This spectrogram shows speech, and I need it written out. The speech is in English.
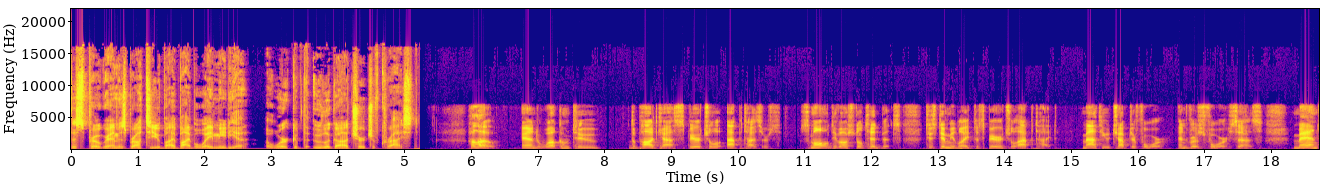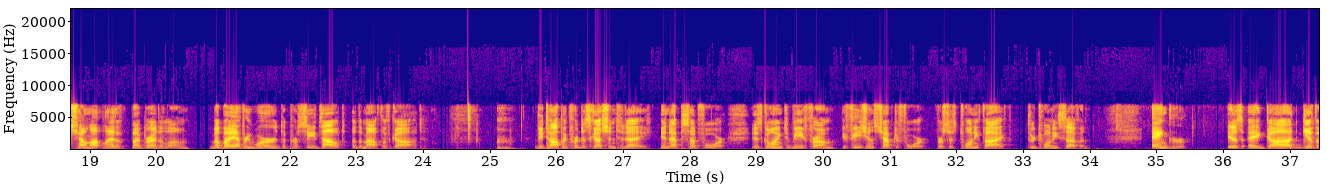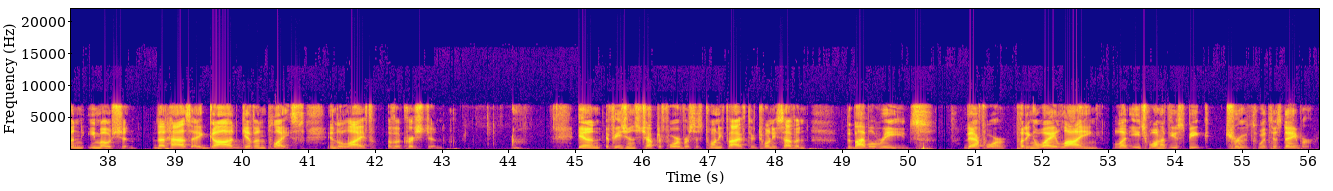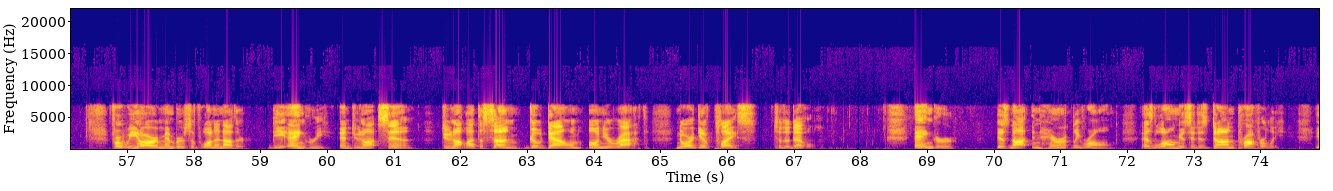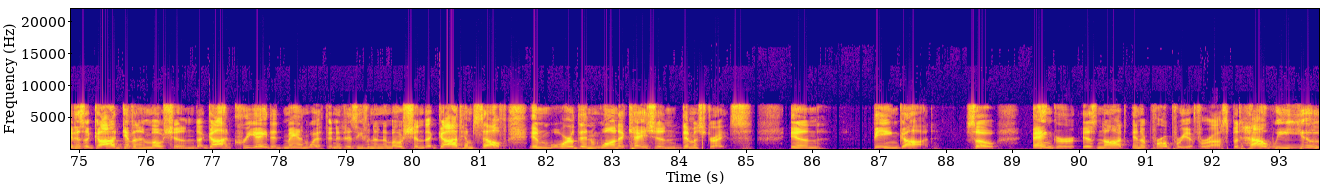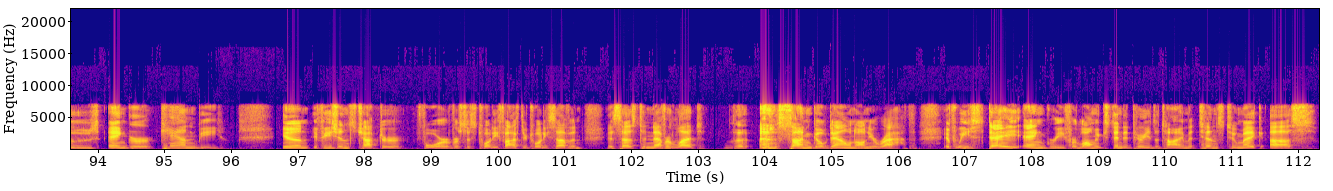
This program is brought to you by Bible Way Media, a work of the Ulaga Church of Christ. Hello, and welcome to the podcast Spiritual Appetizers, small devotional tidbits to stimulate the spiritual appetite. Matthew chapter 4 and verse 4 says, Man shall not live by bread alone, but by every word that proceeds out of the mouth of God. The topic for discussion today in episode 4 is going to be from Ephesians chapter 4, verses 25 through 27. Anger is a God given emotion that has a God given place in the life of a Christian. In Ephesians chapter 4, verses 25 through 27, the Bible reads, Therefore, putting away lying, let each one of you speak truth with his neighbor. For we are members of one another. Be angry and do not sin. Do not let the sun go down on your wrath, nor give place to the devil. Anger is not inherently wrong as long as it is done properly. It is a God given emotion that God created man with, and it is even an emotion that God Himself, in more than one occasion, demonstrates in being God. So, anger is not inappropriate for us, but how we use anger can be. In Ephesians chapter 4, verses 25 through 27, it says to never let the sun go down on your wrath. If we stay angry for long extended periods of time, it tends to make us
